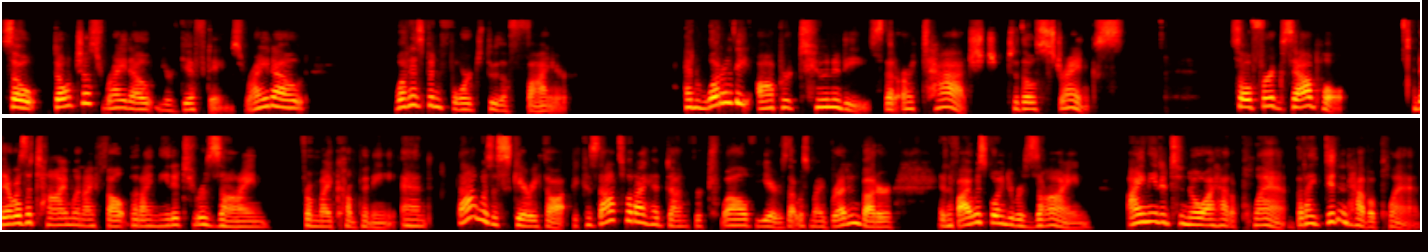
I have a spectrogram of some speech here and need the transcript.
So don't just write out your giftings, write out what has been forged through the fire. And what are the opportunities that are attached to those strengths? So, for example, there was a time when I felt that I needed to resign from my company. And that was a scary thought because that's what I had done for 12 years. That was my bread and butter. And if I was going to resign, I needed to know I had a plan, but I didn't have a plan.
